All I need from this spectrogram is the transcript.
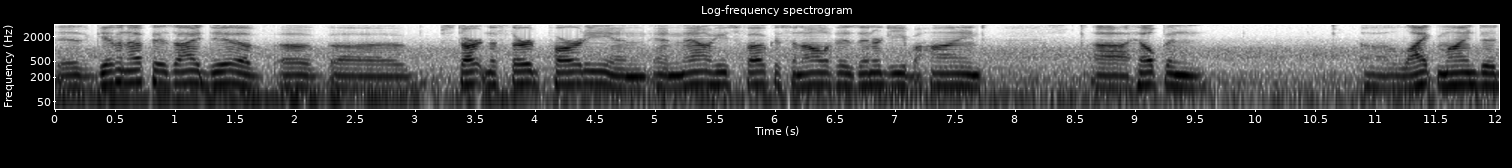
is giving up his idea of, of uh, starting a third party, and, and now he's focusing all of his energy behind uh, helping uh, like-minded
